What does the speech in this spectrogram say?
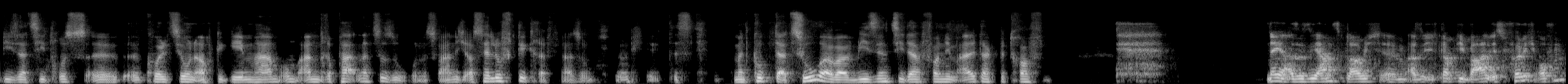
dieser Citrus-Koalition auch gegeben haben, um andere Partner zu suchen. Es war nicht aus der Luft gegriffen. Also das, man guckt dazu, aber wie sind Sie davon im Alltag betroffen? Naja, also Sie haben es, glaube ich, ähm, also ich glaube, die Wahl ist völlig offen.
